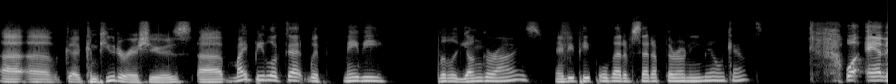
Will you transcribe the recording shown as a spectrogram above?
uh, uh, computer issues, uh, might be looked at with maybe little younger eyes. Maybe people that have set up their own email accounts. Well, and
